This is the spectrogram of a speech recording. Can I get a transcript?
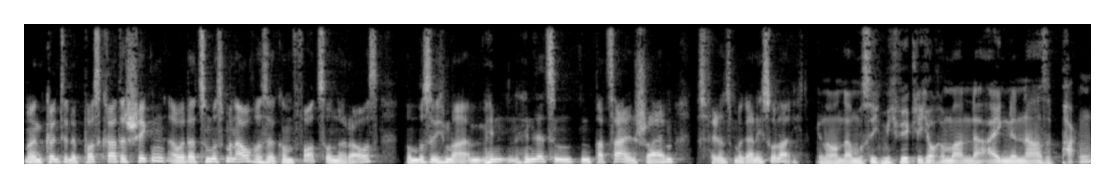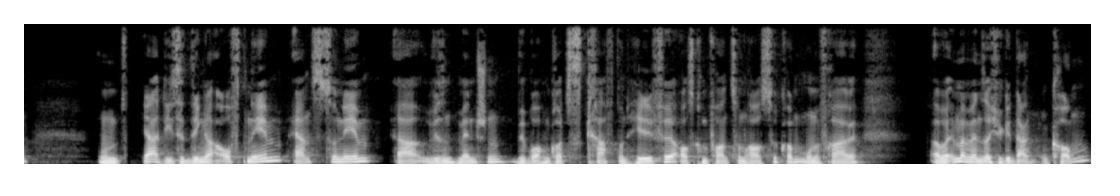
Man könnte eine Postkarte schicken, aber dazu muss man auch aus der Komfortzone raus. Man muss sich mal hin, hinsetzen und ein paar Zeilen schreiben. Das fällt uns mal gar nicht so leicht. Genau, und da muss ich mich wirklich auch immer an der eigenen Nase packen und ja, diese Dinge aufnehmen, ernst zu nehmen. Ja, wir sind Menschen, wir brauchen Gottes Kraft und Hilfe, aus Komfortzone rauszukommen, ohne Frage. Aber immer wenn solche Gedanken kommen,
